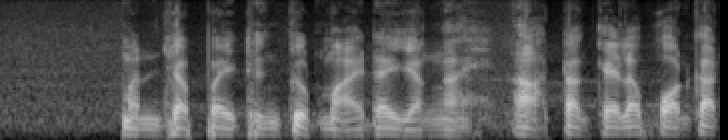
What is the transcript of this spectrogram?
ำมันจะไปถึงจุดหมายได้ยังไงอะตั้งใจแล้วพรกัน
